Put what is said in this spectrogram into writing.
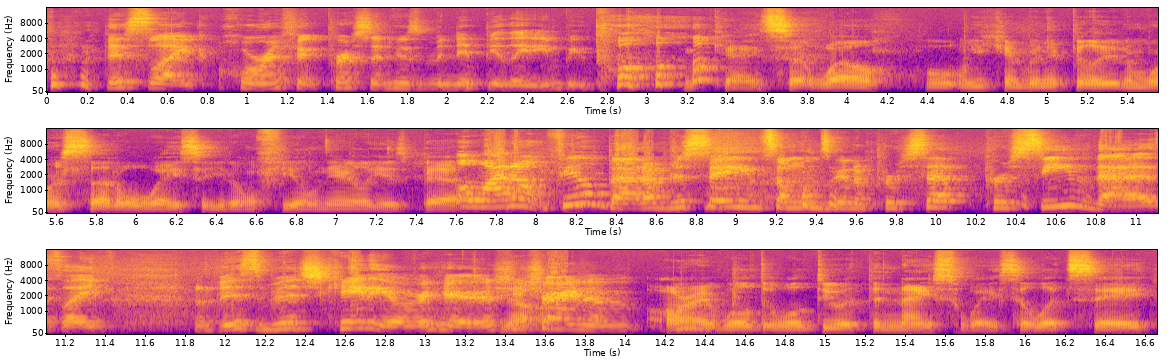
this like horrific person who's manipulating people. Okay. So well, we can manipulate in a more subtle way so you don't feel nearly as bad. oh, I don't feel bad. I'm just saying someone's gonna percep- perceive that as like this bitch Katie over here. She's No. trying to. All right, we'll we'll do it the nice way. So let's say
